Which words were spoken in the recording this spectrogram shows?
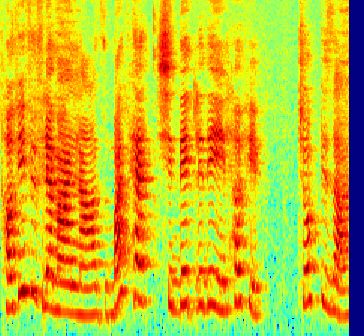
Hafif üflemen lazım. Bak heh, şiddetli değil hafif. Çok güzel.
